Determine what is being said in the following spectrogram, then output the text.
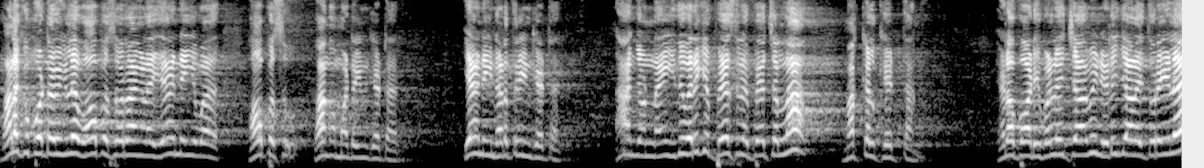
வழக்கு போட்டவங்களே வாபஸ் வராங்களே ஏன் நீங்க வாபஸ் வாங்க மாட்டேங்கன்னு கேட்டார். ஏன் நீங்க நடத்துறீங்கன்னு கேட்டார். நான் சொன்னேன் இது வரைக்கும் பேசின பேச்செல்லாம் மக்கள் கேட்டாங்க. எடப்பாடி பழனிசாமி நெடுஞ்சாலை துறையில்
